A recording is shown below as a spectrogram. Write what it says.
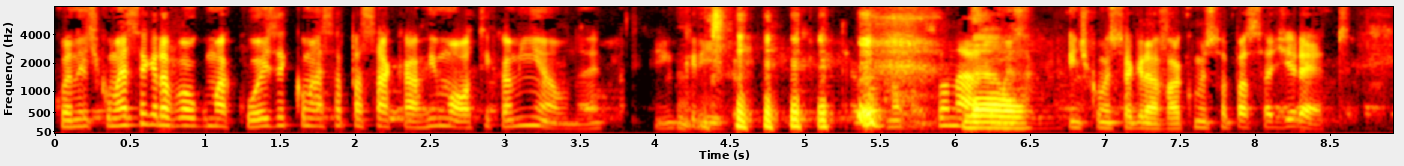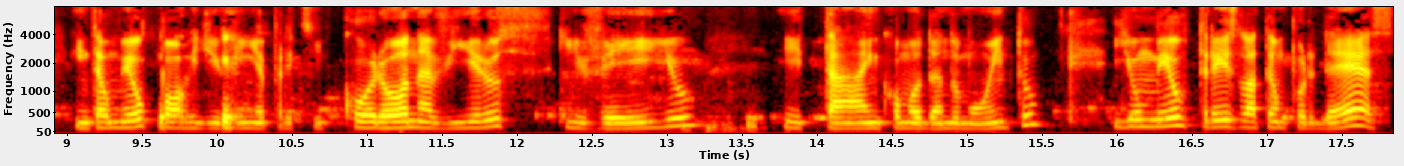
Quando a gente começa a gravar alguma coisa, começa a passar carro e moto e caminhão, né? É incrível. Então, não passou nada, não. mas a gente começou a gravar, começou a passar direto. Então, meu porre de vinha para esse coronavírus que veio e tá incomodando muito. E o meu 3 latão por 10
